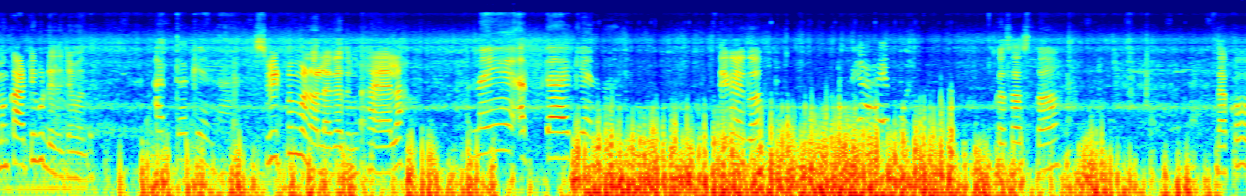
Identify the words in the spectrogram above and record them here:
मग काठी कुठे त्याच्यामध्ये? स्वीट पण बनवला का तुम्ही खायला? नाही ते काय ग? कसं असतं? दाखव.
